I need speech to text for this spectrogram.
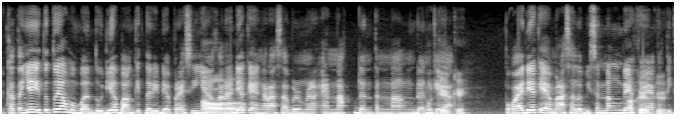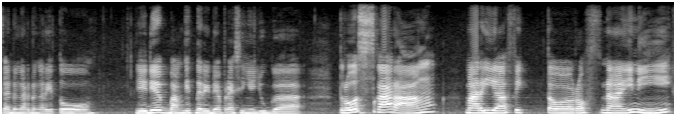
katanya itu tuh yang membantu dia bangkit dari depresinya Oh. karena dia kayak ngerasa benar-benar enak dan tenang dan Oke kayak oke. pokoknya dia kayak merasa lebih seneng deh Oke, kayak oke. ketika dengar-dengar itu jadi dia bangkit dari depresinya juga terus sekarang Maria Viktorovna ini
